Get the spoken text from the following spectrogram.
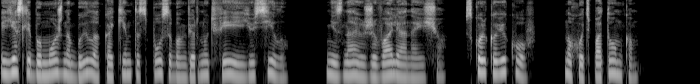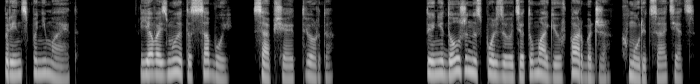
Если бы можно было каким-то способом вернуть фее ее силу, не знаю, жива ли она еще, сколько веков, но хоть потомкам. Принц понимает. Я возьму это с собой, сообщает твердо. Ты не должен использовать эту магию в Парбадже, хмурится отец.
